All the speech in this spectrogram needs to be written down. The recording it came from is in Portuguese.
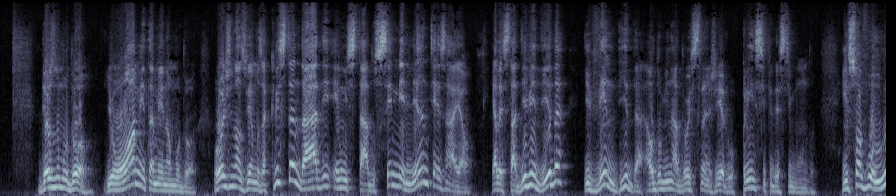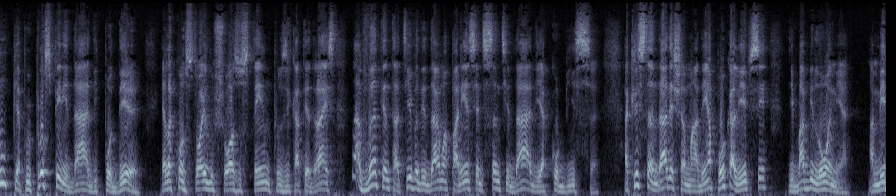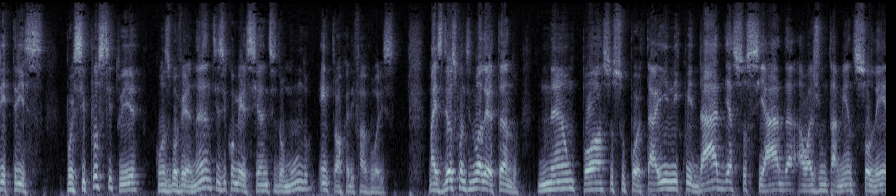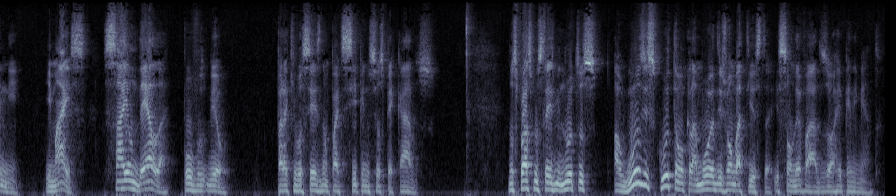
Deus não mudou e o homem também não mudou. Hoje nós vemos a cristandade em um estado semelhante a Israel. Ela está dividida e vendida ao dominador estrangeiro, o príncipe deste mundo. Em sua volúpia por prosperidade e poder, ela constrói luxuosos templos e catedrais na vã tentativa de dar uma aparência de santidade à cobiça. A cristandade é chamada em Apocalipse de Babilônia, a meretriz, por se prostituir com os governantes e comerciantes do mundo em troca de favores. Mas Deus continua alertando: não posso suportar iniquidade associada ao ajuntamento solene. E mais, saiam dela, povo meu, para que vocês não participem dos seus pecados. Nos próximos três minutos, alguns escutam o clamor de João Batista e são levados ao arrependimento.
